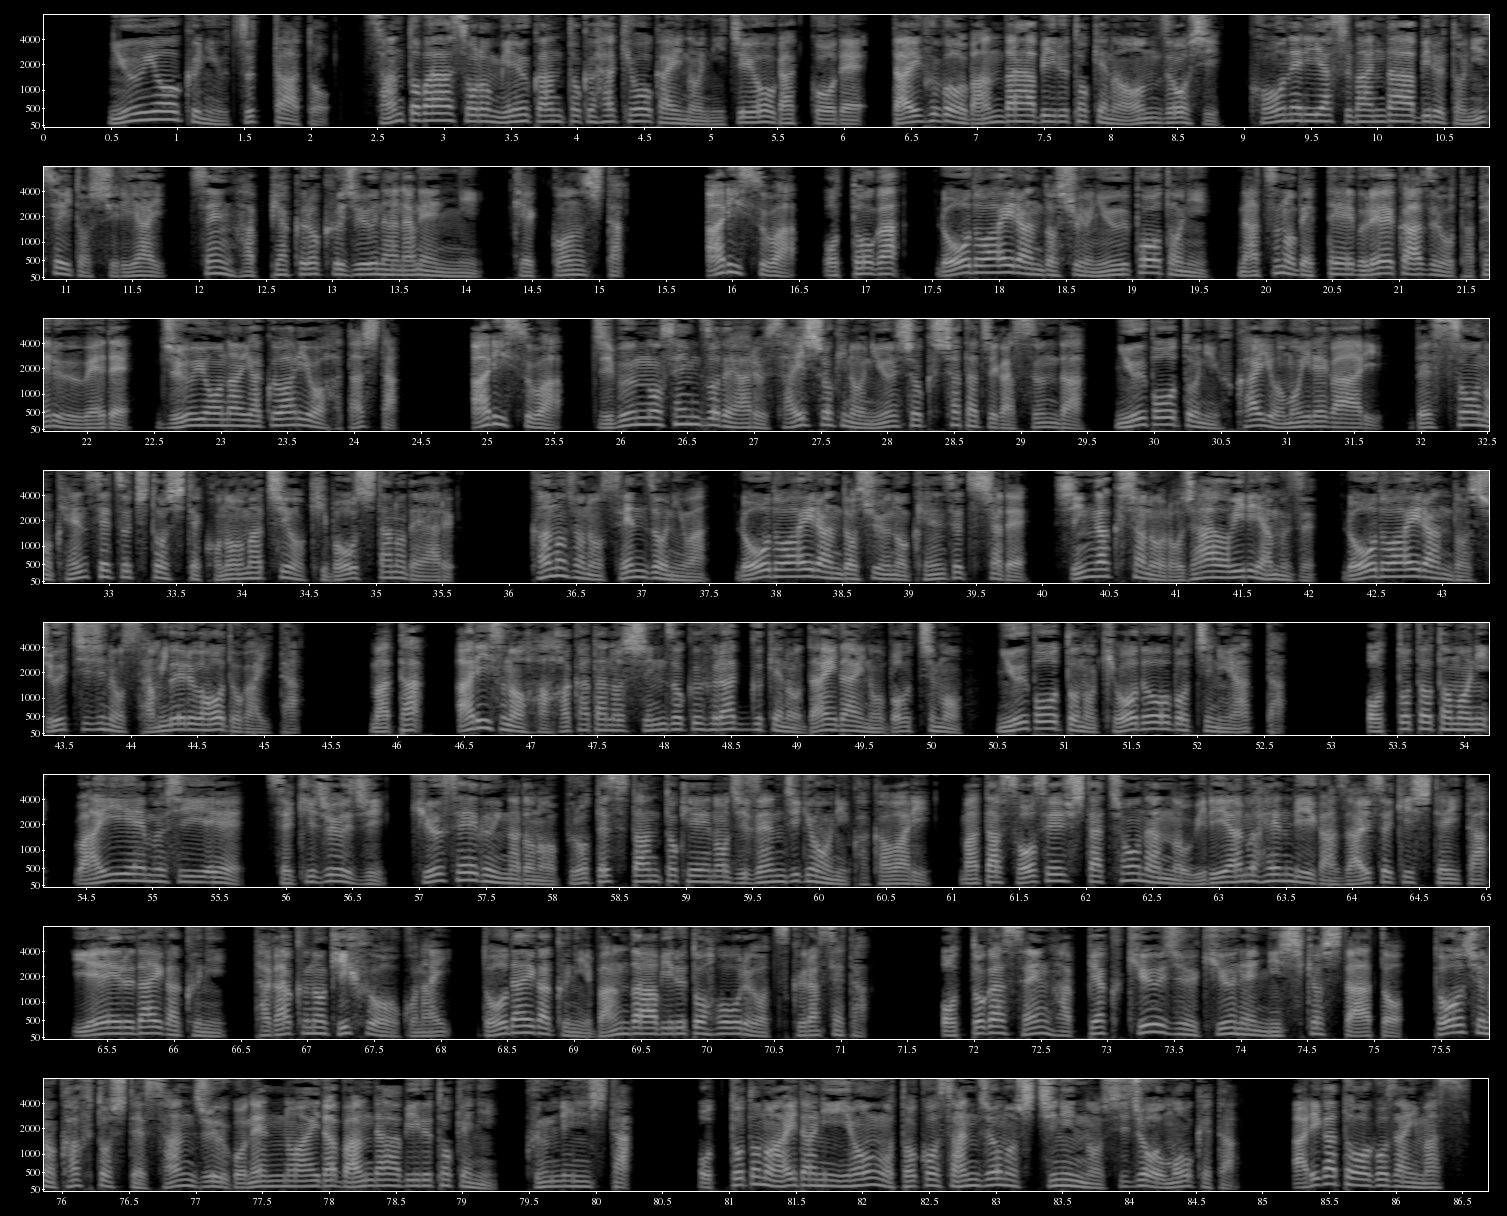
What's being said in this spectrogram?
ニューヨークに移った後、サントバーソロミュー監督派協会の日曜学校で、大富豪バンダービルト家の御曹司、コーネリアス・バンダービルト2世と知り合い、1867年に結婚した。アリスは、夫が、ロードアイランド州ニューポートに、夏の別邸ブレーカーズを建てる上で、重要な役割を果たした。アリスは、自分の先祖である最初期の入植者たちが住んだ、ニューポートに深い思い入れがあり、別荘の建設地としてこの町を希望したのである。彼女の先祖には、ロードアイランド州の建設者で、神学者のロジャー・ウィリアムズ、ロードアイランド州知事のサミュエル・オードがいた。また、アリスの母方の親族フラッグ家の代々の墓地も、ニューポートの共同墓地にあった。夫と共に、YMCA、赤十字、旧西軍などのプロテスタント系の慈善事業に関わり、また創生した長男のウィリアム・ヘンリーが在籍していたイェール大学に多額の寄付を行い、同大学にバンダービルトホールを作らせた。夫が1899年に死去した後、当主の家父として35年の間バンダービルト家に君臨した。夫との間に4男3女の7人の子女を設けた。ありがとうございます。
